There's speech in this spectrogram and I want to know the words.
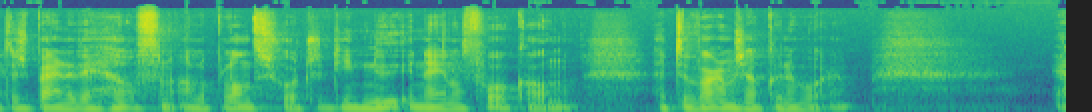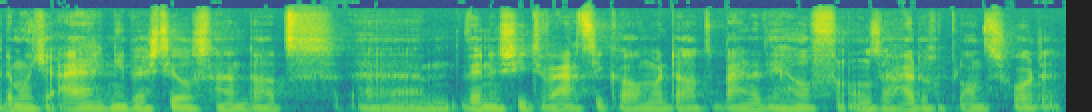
dus bijna de helft van alle plantensoorten die nu in Nederland voorkomen, het te warm zou kunnen worden. Ja, dan moet je eigenlijk niet bij stilstaan dat uh, we in een situatie komen dat bijna de helft van onze huidige plantensoorten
